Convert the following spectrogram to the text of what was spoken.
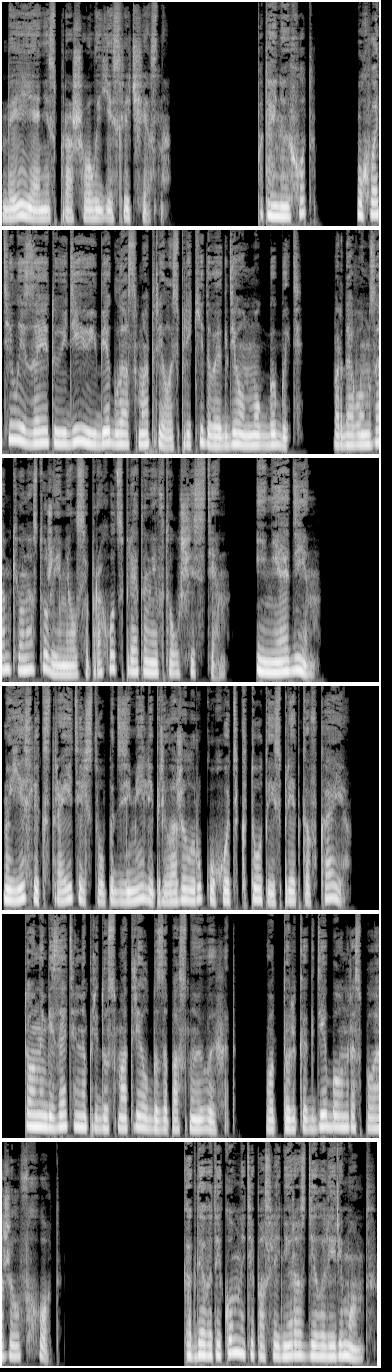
Да и я не спрашивал, если честно. Потайной ход? Ухватилась за эту идею и бегло осмотрелась, прикидывая, где он мог бы быть. В родовом замке у нас тоже имелся проход, спрятанный в толще стен. И не один. Но если к строительству подземелья приложил руку хоть кто-то из предков Кая, то он обязательно предусмотрел бы запасной выход. Вот только где бы он расположил вход? Когда в этой комнате последний раз делали ремонт,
